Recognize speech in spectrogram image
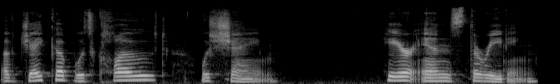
of Jacob was clothed with shame. Here ends the reading.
